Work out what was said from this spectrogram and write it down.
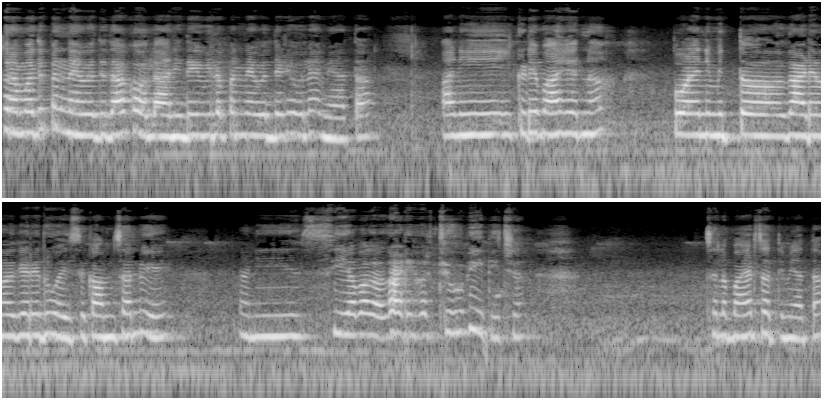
घरामध्ये पण नैवेद्य दाखवला आणि देवीला पण नैवेद्य ठेवलाय मी आता. आणि इकडे बाहेर ना पोळ्यानिमित्त गाड्या वगैरे धुवायचं काम चालू आहे. आणि सिया बघा गाडीवरती उभी आहे तिच्या. चला बाहेर जाते मी आता.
